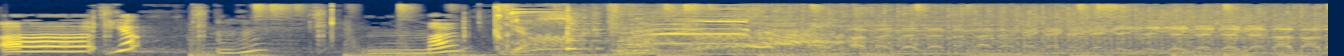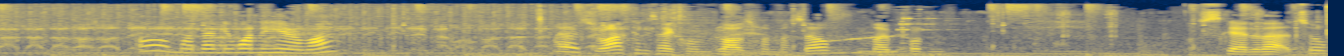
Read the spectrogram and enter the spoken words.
Uh, yep. Mm hmm No. Yes. Oh, am I the only one here, am I? Yeah, so I can take on plants by myself, no problem. Not scared of that at all.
